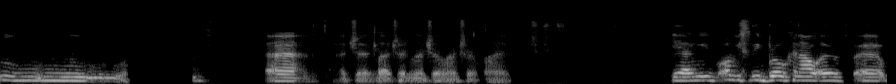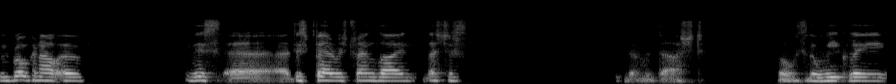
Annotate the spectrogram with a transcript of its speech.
Ooh. Uh. Yeah, and we've obviously broken out of uh, we've broken out of this uh this bearish trend line. Let's just dashed over to the weekly.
